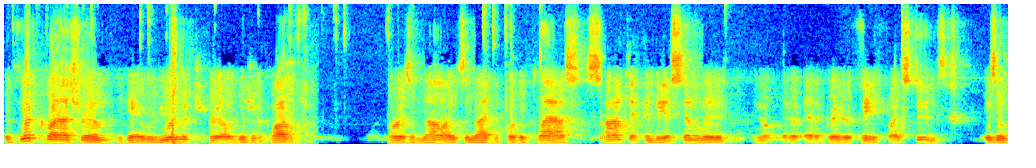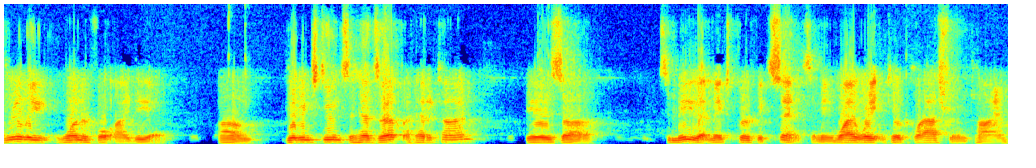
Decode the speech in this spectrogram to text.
the flipped classroom, okay, review the material, digital repositories of knowledge the night before the class, content can be assimilated you know, at a, at a greater pace by students, is a really wonderful idea. Um, giving students a heads up ahead of time is, uh, to me, that makes perfect sense. I mean, why wait until classroom time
